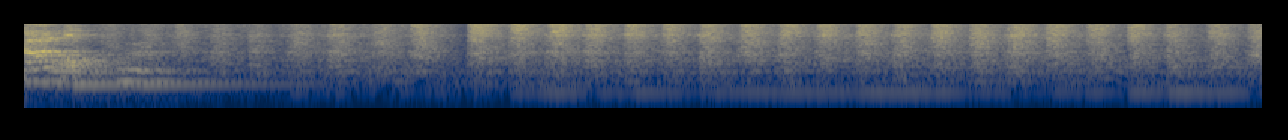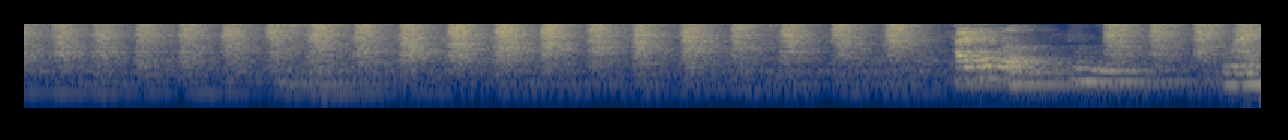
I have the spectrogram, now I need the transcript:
আর আছে না। ছাড়ছে পুরো হুম। মাইক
